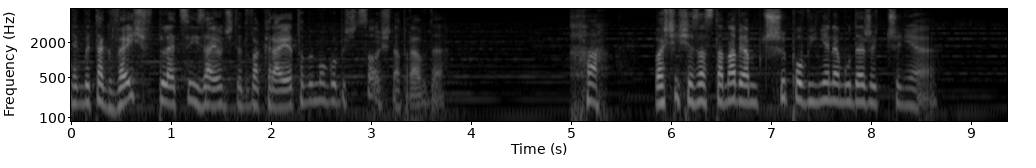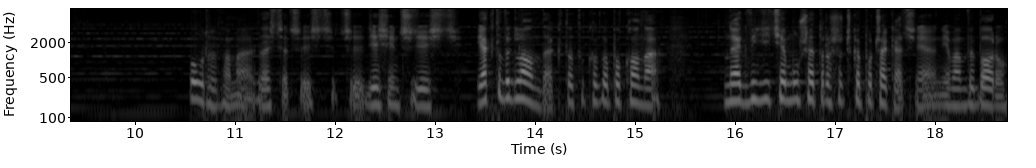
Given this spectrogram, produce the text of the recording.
Jakby tak wejść w plecy i zająć te dwa kraje, to by mogło być coś, naprawdę. Ha! Właśnie się zastanawiam, czy powinienem uderzyć, czy nie. Kurwa, ma 20, 30, czy 10, 30. Jak to wygląda? Kto tu kogo pokona? No jak widzicie, muszę troszeczkę poczekać, nie? Nie mam wyboru.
